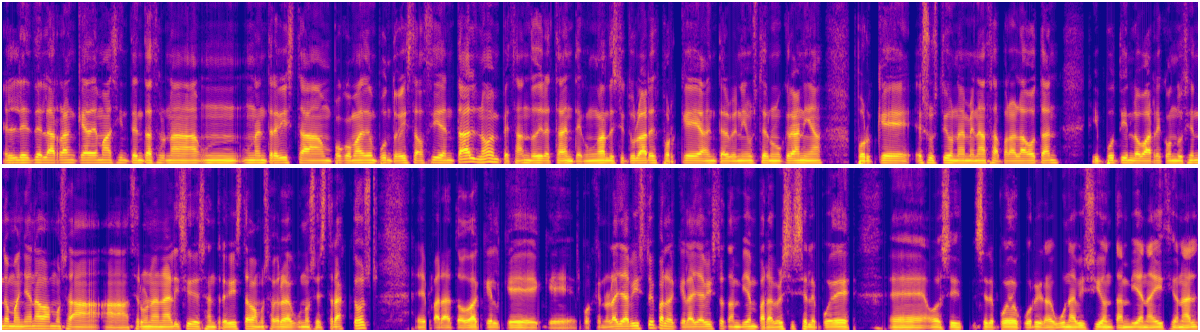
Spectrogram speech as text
Él desde el arranque además intenta hacer una, un- una entrevista un poco más de un punto de vista occidental, ¿no? Empezando directamente con grandes titulares, ¿por qué ha intervenido usted en Ucrania? ¿Por qué es usted una amenaza para la OTAN? Y Putin lo va reconduciendo. Mañana vamos a, a hacer un análisis de esa entrevista, vamos a ver algunos extractos eh, para todo aquel que, que, pues que no la haya visto y para el que la haya visto también para ver si se le puede eh, o si se le puede ocurrir alguna visión también adicional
